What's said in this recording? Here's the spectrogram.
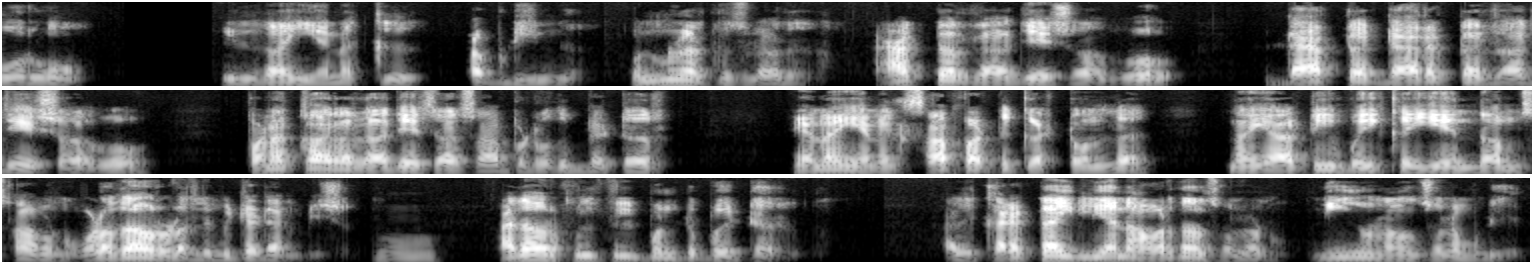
போடுவோம் இதுதான் எனக்கு அப்படின்னு. ஒன்றும் நேரத்தில் சொல்லாது. ஆக்டர் ராஜேஷாவோ டாக்டர் டைரக்டர் ராஜேஷாவோ பணக்கார ராஜேஷா சாப்பிட்றது பெட்டர் ஏன்னா எனக்கு சாப்பாட்டு கஷ்டம் இல்லை. நான் யார்கிட்டையும் போய் கையேந்தாமல் சாகணும். அவ்வளோதான் அவரோட லிமிட்டட் ஆம்பிஷன். அதை அவர் ஃபுல்ஃபில் பண்ணிட்டு போயிட்டார். அது கரெக்டாக இல்லையான்னு அவர் தான் சொல்லணும். நீங்களும் நானும் சொல்ல முடியாது.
